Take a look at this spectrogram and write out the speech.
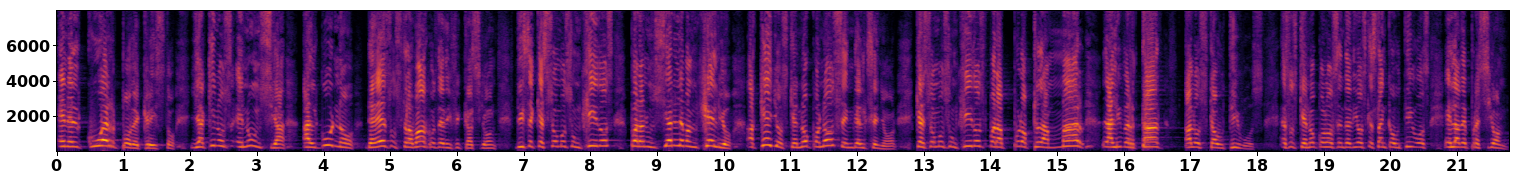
en el cuerpo de Cristo. Y aquí nos enuncia alguno de esos trabajos de edificación. Dice que somos ungidos para anunciar el Evangelio a aquellos que no conocen del Señor, que somos ungidos para proclamar la libertad a los cautivos, esos que no conocen de Dios, que están cautivos en la depresión,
